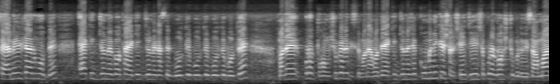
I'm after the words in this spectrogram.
ফ্যামিলিটার মধ্যে এক একজনের কথা এক একজনের কাছে বলতে বলতে বলতে বলতে মানে পুরো ধ্বংস করে দিছে। মানে আমাদের এক একজনের যে কমিউনিকেশন সেই জিনিসটা পুরো নষ্ট করে দিছে। আমার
